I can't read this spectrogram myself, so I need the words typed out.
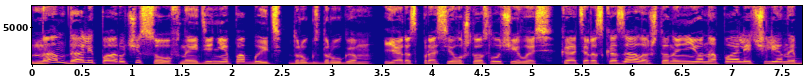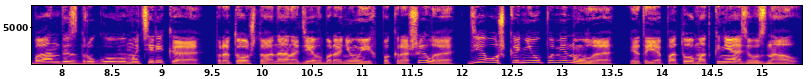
Нам дали пару часов наедине побыть друг с другом. Я расспросил, что случилось. Катя рассказала, что на нее напали члены банды с другого материка. Про то, что она, надев броню, их покрошила, девушка не упомянула. Это я потом от князя узнал.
